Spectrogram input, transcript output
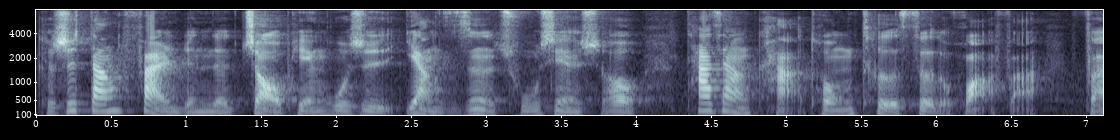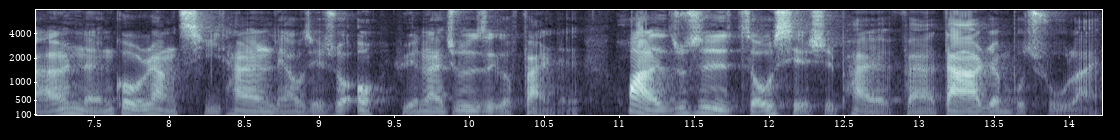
可是当犯人的照片或是样子真的出现的时候，他这样卡通特色的画法，反而能够让其他人了解说，哦，原来就是这个犯人画的就是走写实派，反而大家认不出来。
